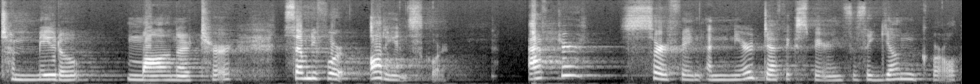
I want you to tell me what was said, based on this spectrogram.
tomato monitor, 74 audience score. After surfing a near death experience as a young girl,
